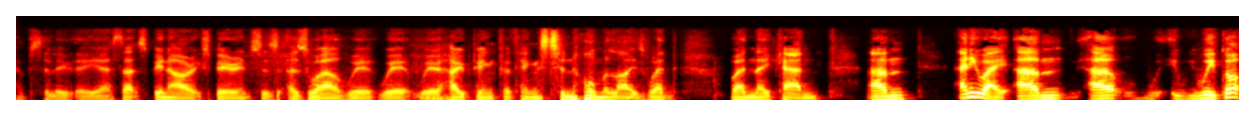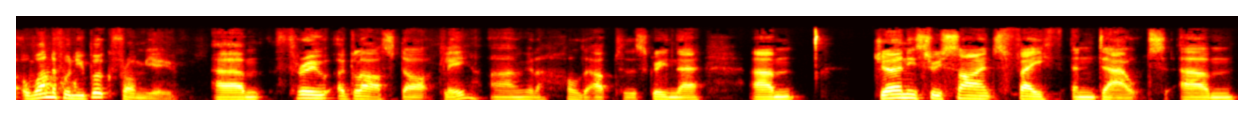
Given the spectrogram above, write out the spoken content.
Absolutely, yes, that's been our experience as, as well. We're we're we're hoping for things to normalise when when they can. Um, anyway, um, uh, we've got a wonderful new book from you. Um, through a glass darkly. I'm going to hold it up to the screen there. Um, journeys through science, faith, and doubt. Um,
